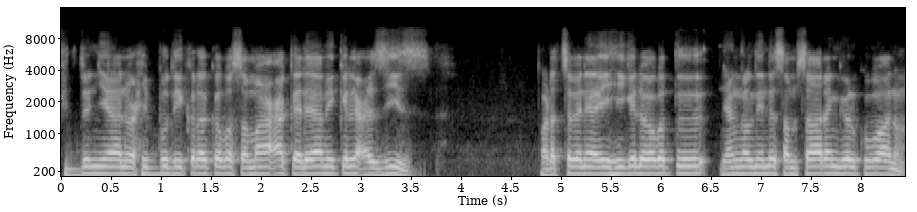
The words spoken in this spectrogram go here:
ഫിദ്ദുന്യാൻ വഹിബു ദിക്റക വ സമാഅ കലാമിക്കൽ അസീസ്. പടച്ചവനെ ഐഹിക ലോകത്ത് ഞങ്ങൾ നിന്റെ സംസാരം കേൾക്കുവാനും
